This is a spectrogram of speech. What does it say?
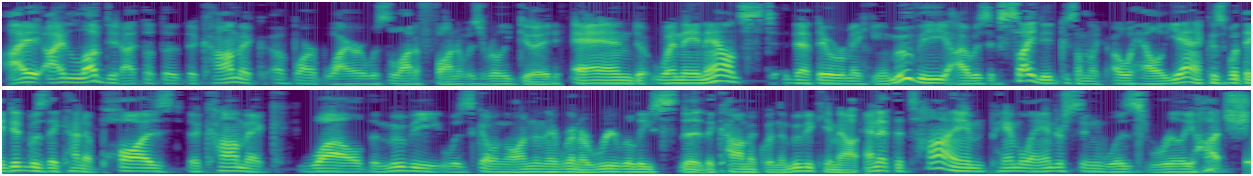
I I loved it. I thought the the comic of Barbed Wire was a lot of fun. It was really good. And when they announced that they were making a movie, I was excited because I'm like, oh hell yeah! Because what they did was they kind of paused the comic while the movie was going on, and they were going to re-release the the comic when the movie came out. And at the time, Pamela Anderson was really hot shit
